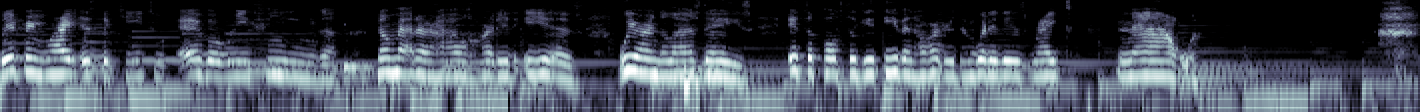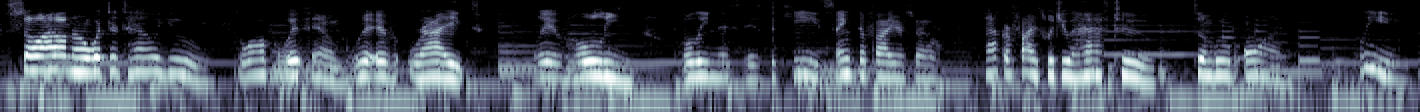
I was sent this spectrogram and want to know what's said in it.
Living right is the key to everything, no matter how hard it is. We are in the last days. It's supposed to get even harder than what it is right now. So I don't know what to tell you. Walk with Him, live right, live holy. Holiness is the key. Sanctify yourself, sacrifice what you have to to move on. Please.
